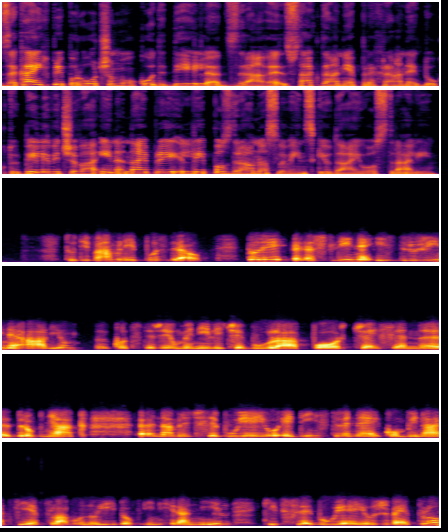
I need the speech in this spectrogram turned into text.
Zakaj jih priporočamo kot del zdrave vsakdanje prehrane, doktor Belevičeva, in najprej lep pozdrav na slovenski oddaji v Avstraliji. Tudi vam lep pozdrav. Torej, rastline iz družine Alium, kot ste že omenili, čebula, por, česen, drobnjak, namreč vsebujejo edinstvene kombinacije flavonoidov in hranil, ki vsebujejo žveplo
